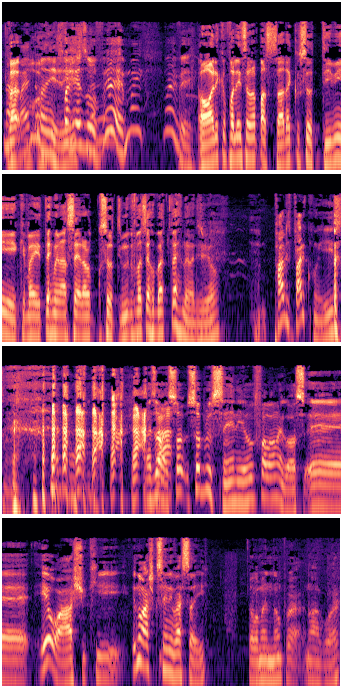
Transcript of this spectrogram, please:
Não, mas não existe. Vai resolver, mas vai ver. Olha que eu falei semana passada que o seu time, que vai terminar a série com o seu time, vai ser Roberto Fernandes, viu? Pare, pare com isso. né? Mas ó, so- sobre o Ceni, eu vou falar um negócio. É, eu acho que. Eu não acho que o Ceni vai sair. Pelo menos não, pra- não agora.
